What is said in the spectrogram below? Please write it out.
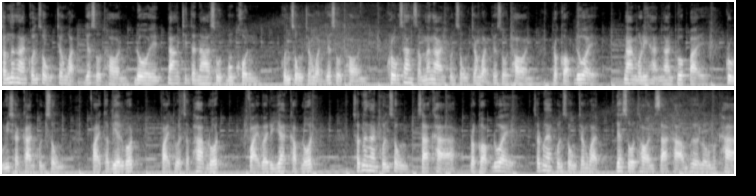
สำนักงานขนส่งจังหวัดยโสธร โดยนางจินตนาสูตรมงคล ขนส่งจังหวัดยโสธร โครงสร้างสำนักงานขนส่งจังหวัดยโสธร ประกอบด้วย งานบริหารงานทั่วไป กลุ่มวิชาการขนส่ง ฝ่ายทะเบียนรถ ฝ่ายตรวจสภาพรถ ฝ่ายใบอนุญาตขับรถสำนักงานขนส่งสาขาประกอบด้วยสำนักงานขนส่งจังหวัดยโสธร สาขาอำเภอโลงนกทา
